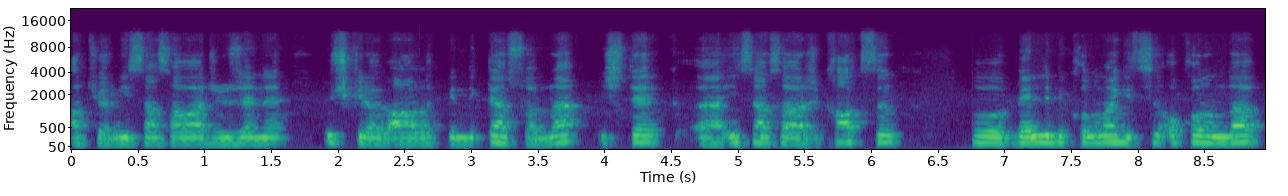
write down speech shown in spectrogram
atıyorum insan savarcının üzerine 3 kilo bir ağırlık bindikten sonra işte e, insan savarcı kalksın bu belli bir konuma gitsin o konumda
